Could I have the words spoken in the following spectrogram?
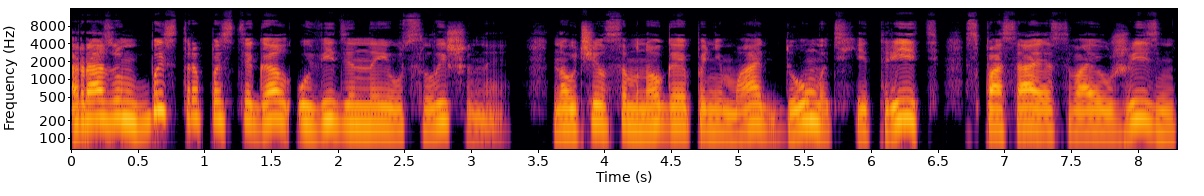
Разум быстро постигал увиденное и услышанное, научился многое понимать, думать, хитрить, спасая свою жизнь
